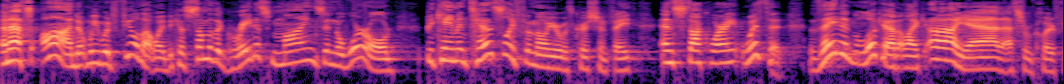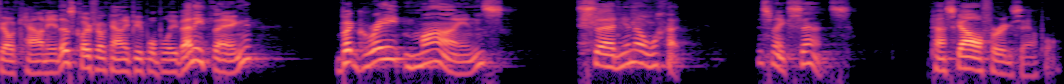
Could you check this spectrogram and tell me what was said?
And that's odd that we would feel that way because some of the greatest minds in the world became intensely familiar with Christian faith and stuck right with it. They didn't look at it like, oh yeah, that's from Clearfield County. Those Clearfield County people believe anything. But great minds said, you know what? This makes sense. Pascal, for example,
